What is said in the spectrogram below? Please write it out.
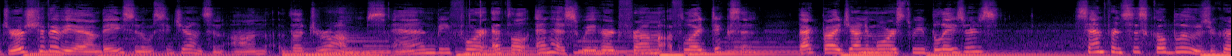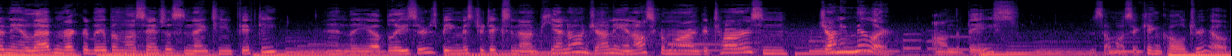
George Duvivier on bass, and Osie Johnson on the drums. And before Ethel Ennis, we heard from Floyd Dixon, backed by Johnny Moore's Three Blazers, San Francisco Blues, recorded in the Aladdin record label in Los Angeles in 1950. And the uh, Blazers being Mr. Dixon on piano, Johnny and Oscar Moore on guitars, and Johnny Miller on the bass. It's almost a King Cole trio.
